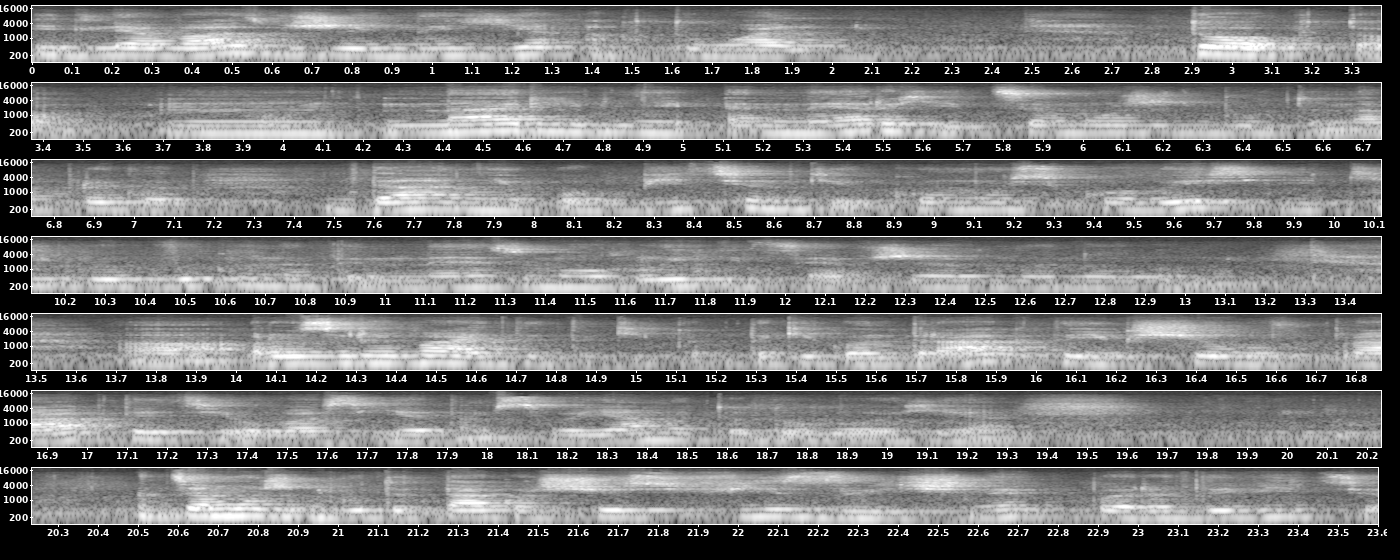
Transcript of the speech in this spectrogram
і для вас вже не є актуальним. Тобто на рівні енергії це можуть бути, наприклад, дані обіцянки комусь колись, які ви виконати не змогли, і це вже в минулому. Розривайте такі, такі контракти, якщо ви в практиці, у вас є там своя методологія. Це може бути також щось фізичне, передивіться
